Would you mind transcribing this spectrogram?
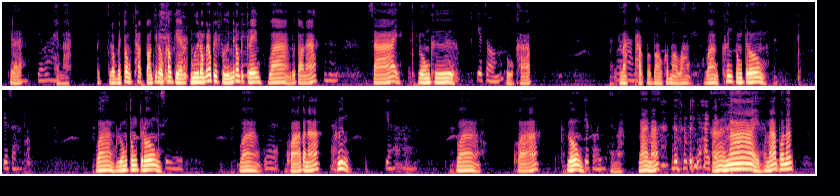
เกียร์อะไรละเกียร์ว่างเห็นไหมเราไม่ต้องถ้าตอนที่เราเข้าเกียร์มือเราไม่ต้องไปฝืนไม่ต้องไปเกรงว่าง ดูต่อนะอือฮึซ้ายลงคือ เกียร์สองถูกครับเห็นไหมว่างผลักเบาๆเข้ามาว่างเองว่างขึ้นตรงเกียร์สามๆว่างลงตรงเกียร์สี่ๆว่างเกียร์ขวาก่อนนะ ขึ้น เกียร์ห้า ว่างขวา ลงเกียร์ถอยเห็นไหมง่ายไหมเป็นง่ายแต่อ่าง่ายเห็นไหมเพราะฉะนั้น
